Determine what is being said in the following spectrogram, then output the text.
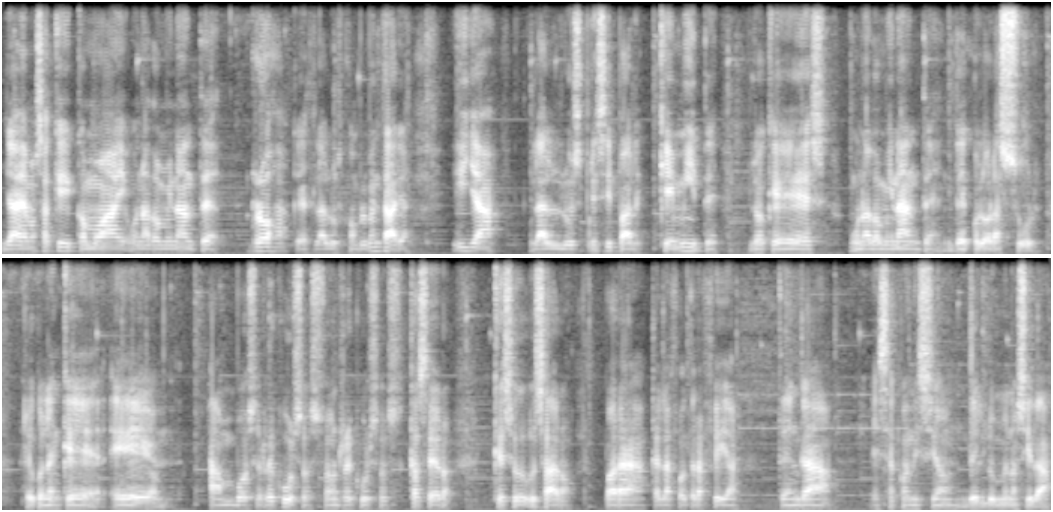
Ya vemos aquí cómo hay una dominante roja, que es la luz complementaria, y ya la luz principal que emite lo que es una dominante de color azul. Recuerden que eh, ambos recursos son recursos caseros que se usaron para que la fotografía tenga esa condición de luminosidad.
